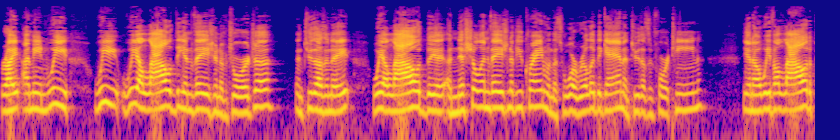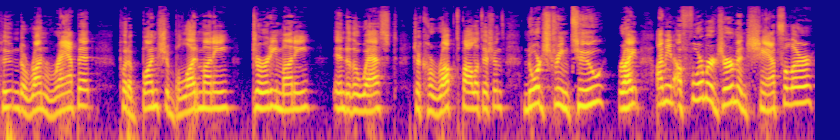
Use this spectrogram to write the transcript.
right? I mean, we, we, we allowed the invasion of Georgia in 2008. We allowed the initial invasion of Ukraine when this war really began in 2014. You know, we've allowed Putin to run rampant, put a bunch of blood money, dirty money into the West to corrupt politicians. Nord Stream 2, right? I mean, a former German chancellor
